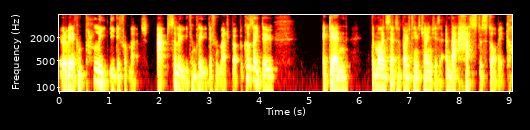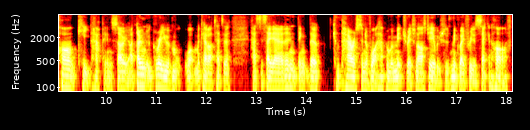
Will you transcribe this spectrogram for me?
it would have been a completely different match. Absolutely, completely different match. But because they do, again, the mindsets of both teams changes, and that has to stop. It can't keep happening. So I don't agree with what Mikel Arteta has to say there. I don't think the comparison of what happened with Mitrovic last year, which was midway through the second half,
